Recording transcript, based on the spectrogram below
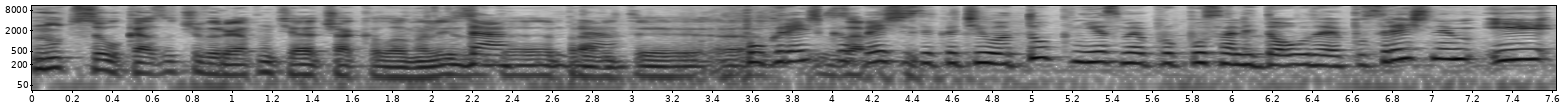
Но се оказа, че вероятно тя е чакала, нали, за Да, да, да. правите. а, По грешка записи. беше се качила тук, ние сме я пропуснали долу да я посрещнем и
